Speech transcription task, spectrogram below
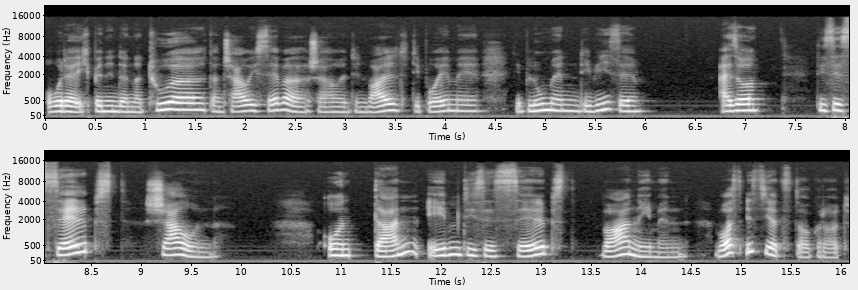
Oder ich bin in der Natur, dann schaue ich selber, schaue den Wald, die Bäume, die Blumen, die Wiese. Also dieses Selbstschauen und dann eben dieses Selbstwahrnehmen. Was ist jetzt da gerade?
